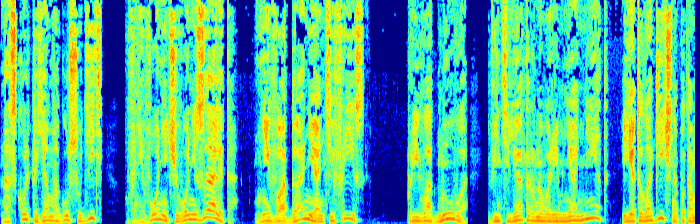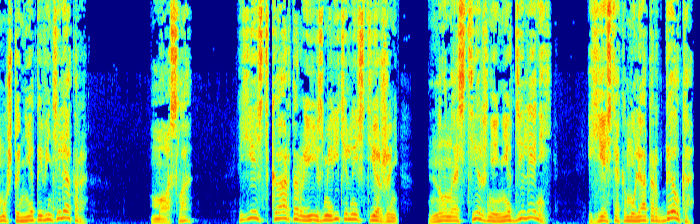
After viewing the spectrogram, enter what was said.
насколько я могу судить, в него ничего не залито, ни вода, ни антифриз. Приводного вентиляторного ремня нет, и это логично, потому что нет и вентилятора. Масло. Есть картер и измерительный стержень, но на стержне нет делений. Есть аккумулятор Делка,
